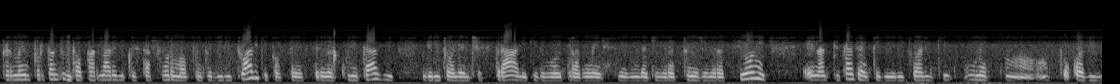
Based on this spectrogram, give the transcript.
per me importante un po' parlare di questa forma appunto di rituali che possono essere in alcuni casi dei rituali ancestrali che vengono trasmessi da generazioni e generazioni e in altri casi anche dei rituali che uno um, un quasi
